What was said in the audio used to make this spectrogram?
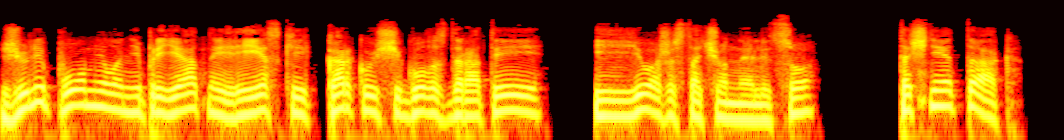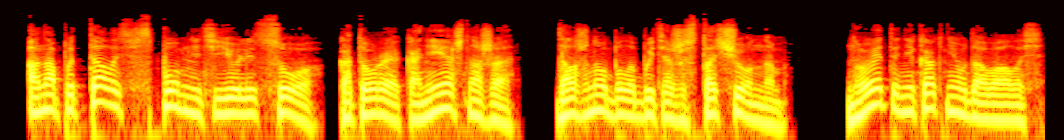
Жюли помнила неприятный, резкий, каркающий голос Доротеи и ее ожесточенное лицо. Точнее так, она пыталась вспомнить ее лицо, которое, конечно же, должно было быть ожесточенным, но это никак не удавалось.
